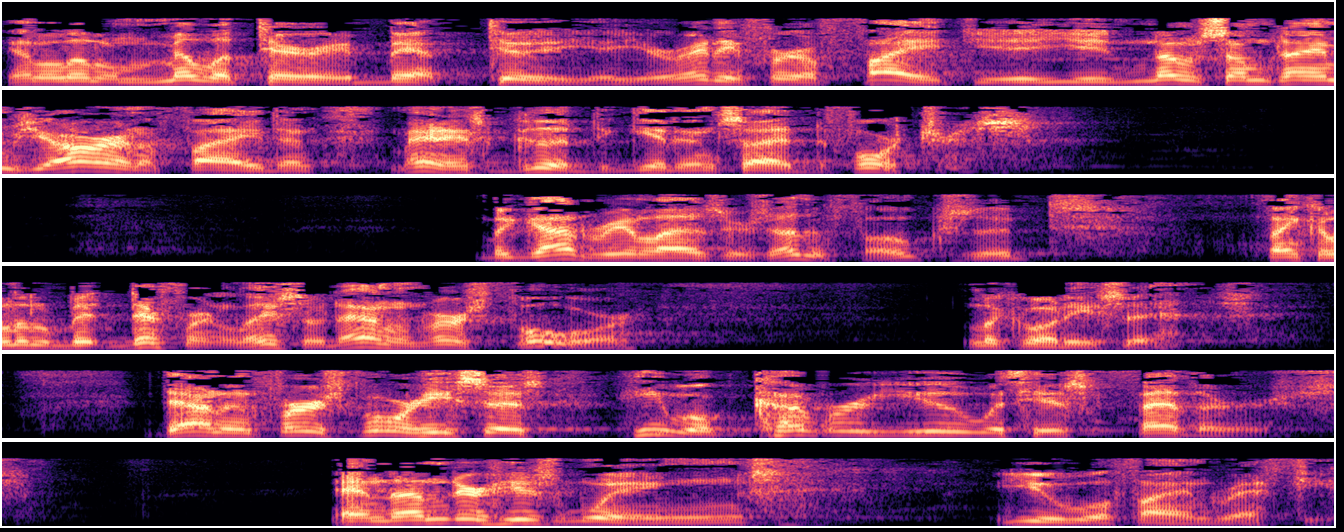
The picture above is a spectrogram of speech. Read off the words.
Got a little military bent to you. You're ready for a fight. You, you know sometimes you are in a fight and man, it's good to get inside the fortress. But God realized there's other folks that think a little bit differently. So down in verse four, look what he says. Down in verse 4 he says, He will cover you with His feathers, and under His wings you will find refuge.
